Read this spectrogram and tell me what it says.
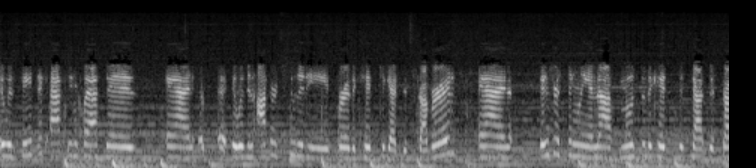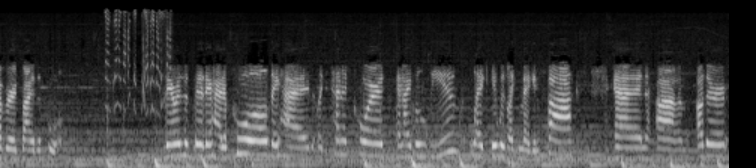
It was basic acting classes, and it was an opportunity for the kids to get discovered. And interestingly enough, most of the kids got discovered by the pool. There was a, they had a pool, they had like tennis courts, and I believe like it was like Megan Fox and um, other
